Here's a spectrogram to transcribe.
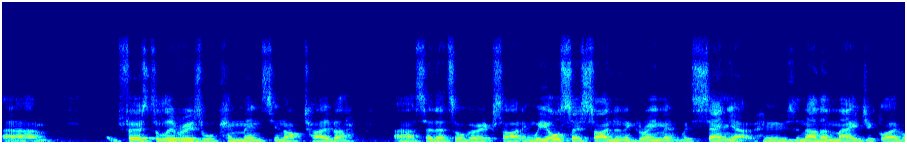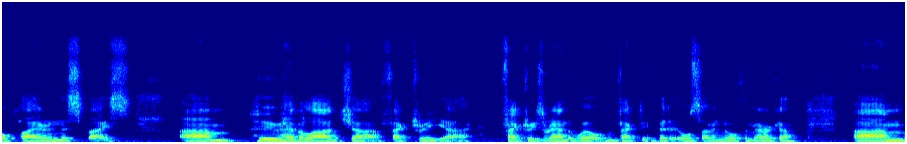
Um, first deliveries will commence in October. Uh, so that's all very exciting. We also signed an agreement with Sanyo, who's another major global player in this space, um, who have a large uh, factory uh, factories around the world. In fact, but also in North America, um,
